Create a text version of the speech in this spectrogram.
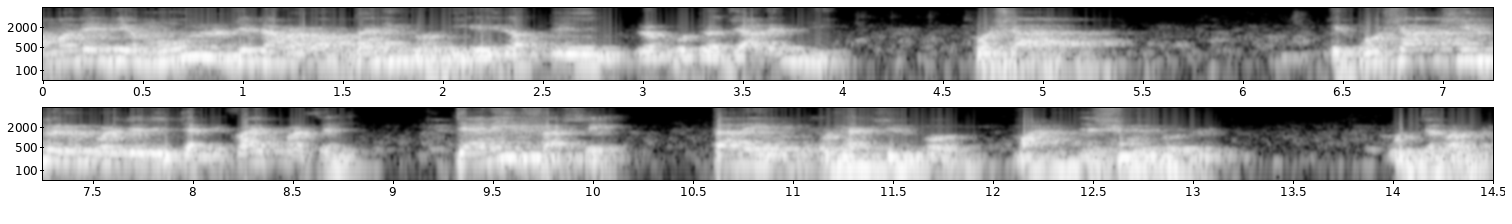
আমাদের যে মূল যেটা আমরা রপ্তানি করি, এই রপ্তানি দ্রব্যটা হচ্ছে আর পোশাক। এই পোশাক শিল্পের উপরে যদি থার্টি ফাইভ পার্সেন্ট ট্যারিফ আসে তাহলে এই পোশাক শিল্প মাটিতে শুয়ে পড়বে, উঠতে পারবে।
